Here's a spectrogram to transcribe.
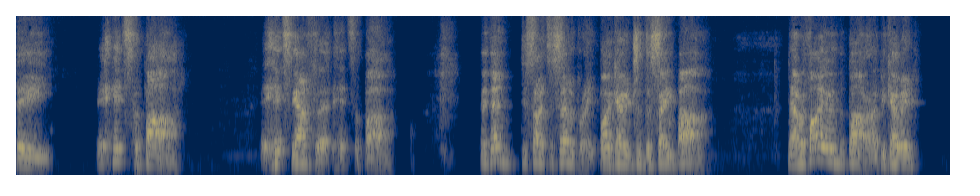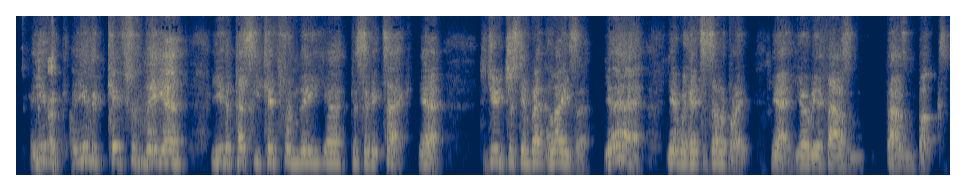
the it hits the bar, it hits the advert, it hits the bar. They then decide to celebrate by going to the same bar. Now, if I owned the bar, I'd be going, "Are you the, are you the kids from the uh, are you the pesky kids from the uh, Pacific Tech? Yeah. Did you just invent a laser? Yeah. Yeah, we're here to celebrate. Yeah, you owe me a thousand thousand bucks.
